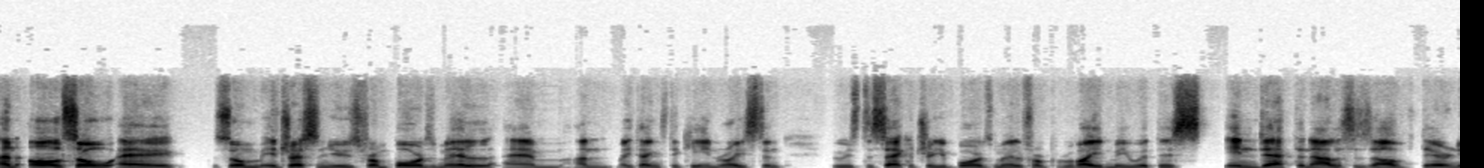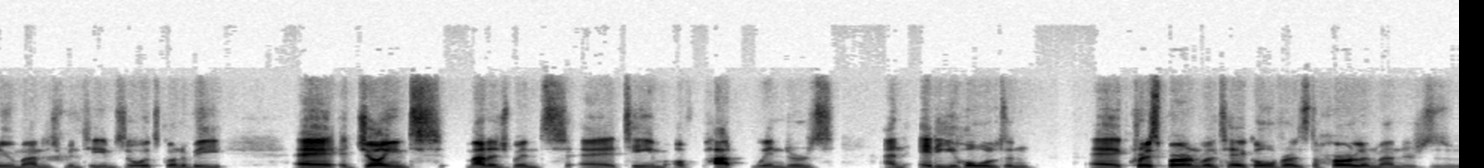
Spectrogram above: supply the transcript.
and also uh, some interesting news from Boardsmill. Um, and my thanks to Keane Royston, who is the secretary of Boardsmill, for providing me with this in depth analysis of their new management team. So it's going to be uh, a joint management uh, team of Pat Winders and Eddie Holden. Uh, Chris Byrne will take over as the hurling manager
